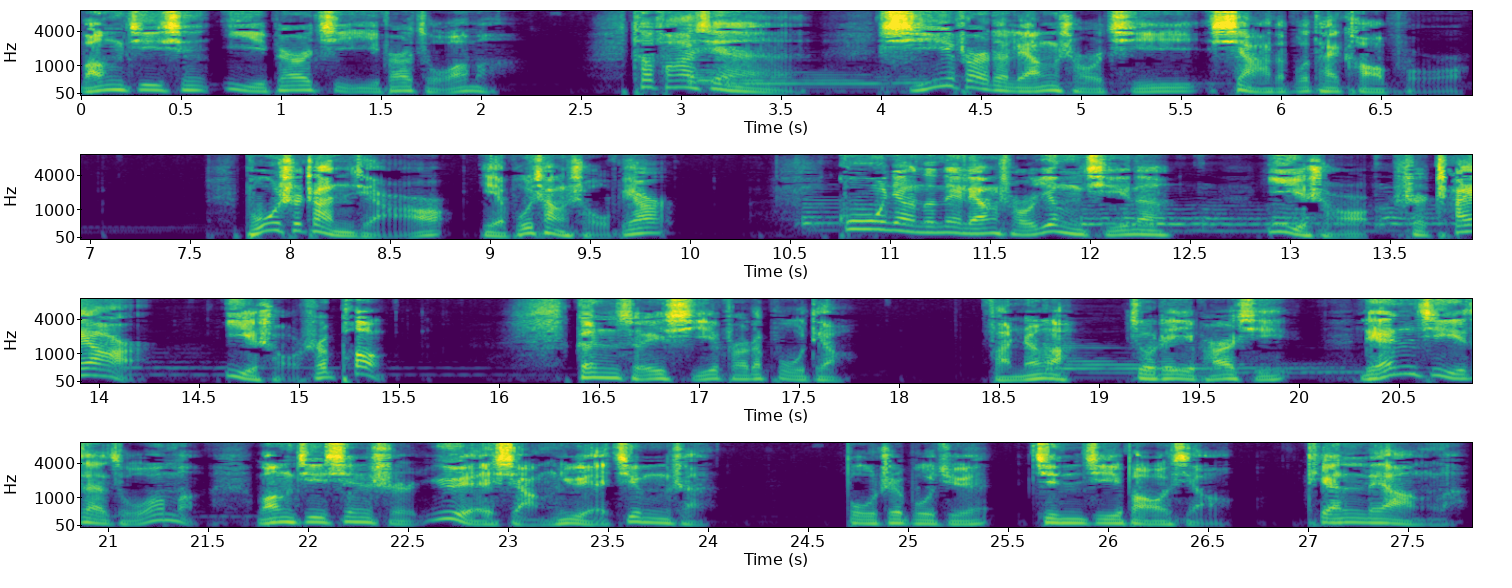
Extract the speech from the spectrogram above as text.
王基新一边记一边琢磨，他发现媳妇儿的两手棋下的不太靠谱，不是站脚，也不像手边。姑娘的那两手硬棋呢，一手是拆二，一手是碰，跟随媳妇儿的步调。反正啊，就这一盘棋，连记在琢磨，王基新是越想越精神。不知不觉，金鸡报晓，天亮了。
